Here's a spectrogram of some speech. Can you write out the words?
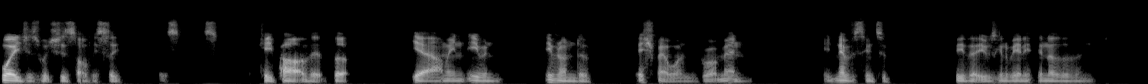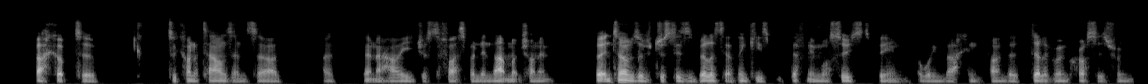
wages, which is obviously it's, it's a key part of it. But yeah, I mean, even even under Ismaël when we brought him in, he never seemed to be that he was going to be anything other than back up to to Conor Townsend. So I, I don't know how you justify spending that much on him. But in terms of just his ability, I think he's definitely more suited to being a wing back and kind of delivering crosses from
